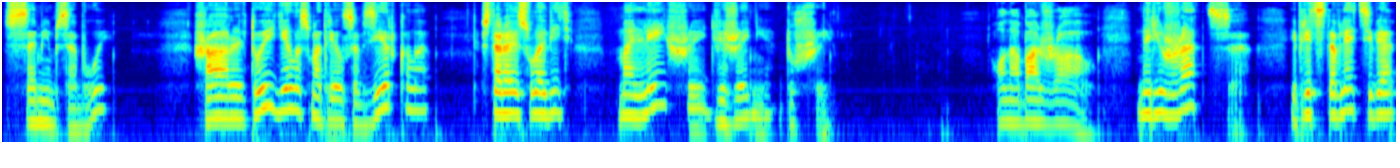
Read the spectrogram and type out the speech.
с самим собой, Шарль то и дело смотрелся в зеркало, стараясь уловить малейшее движение души. Он обожал наряжаться и представлять себя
